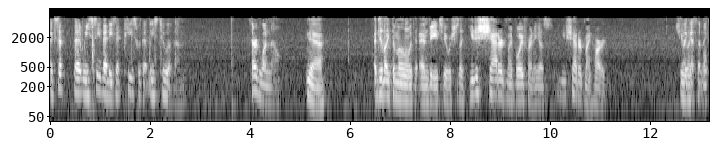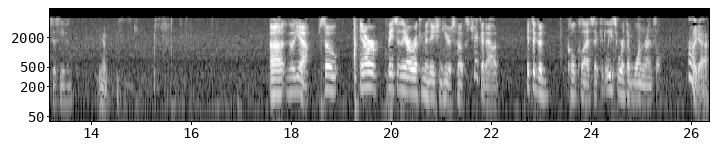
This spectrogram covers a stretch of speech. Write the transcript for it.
Except that we see that he's at peace with at least two of them. Third one, no. Yeah. I did like the moment with Envy too, where she's like, "You just shattered my boyfriend." He goes, "You shattered my heart." She So I guess like, that makes us even. Yeah. Uh, yeah. So, in our basically our recommendation here is, folks, check it out. It's a good cult classic, at least worth a one rental. Oh yeah.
